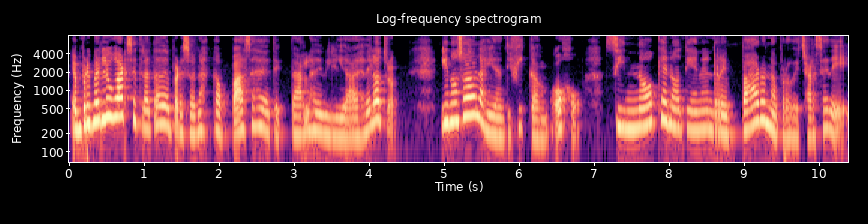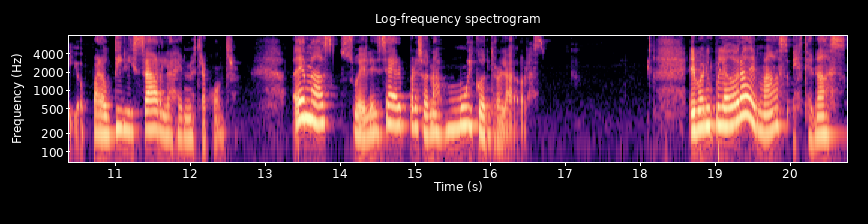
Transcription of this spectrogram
En primer lugar, se trata de personas capaces de detectar las debilidades del otro. Y no solo las identifican, ojo, sino que no tienen reparo en aprovecharse de ello para utilizarlas en nuestra contra. Además, suelen ser personas muy controladoras. El manipulador además es tenaz,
